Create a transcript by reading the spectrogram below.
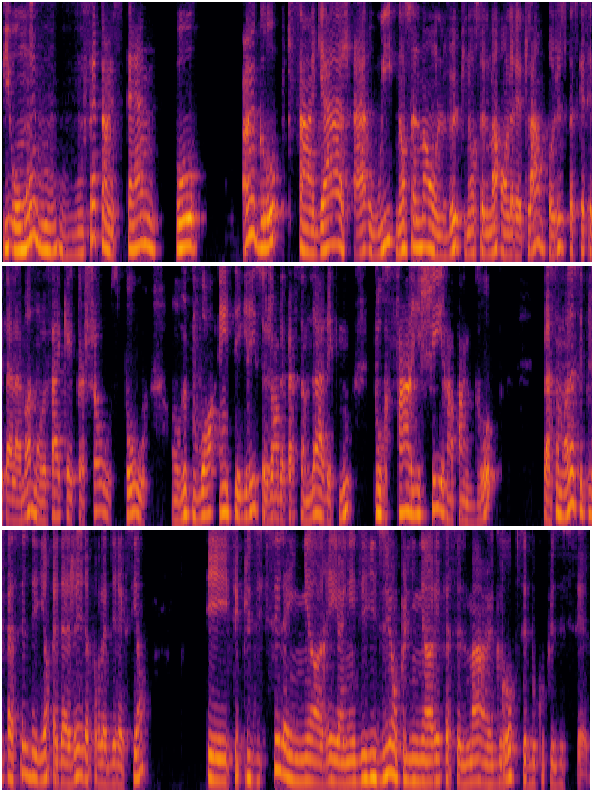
Puis au moins, vous, vous faites un stand pour un groupe qui s'engage à, oui, non seulement on le veut, puis non seulement on le réclame, pas juste parce que c'est à la mode, on veut faire quelque chose pour. On veut pouvoir intégrer ce genre de personnes-là avec nous pour s'enrichir en tant que groupe. À ce moment-là, c'est plus facile d'agir pour la direction et c'est plus difficile à ignorer. Un individu, on peut l'ignorer facilement. Un groupe, c'est beaucoup plus difficile.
